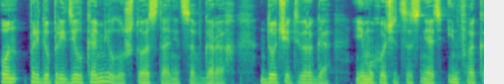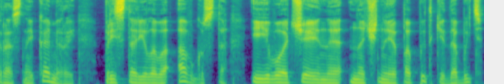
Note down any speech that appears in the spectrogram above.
Он предупредил Камилу, что останется в горах до четверга. Ему хочется снять инфракрасной камерой престарелого Августа и его отчаянные ночные попытки добыть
